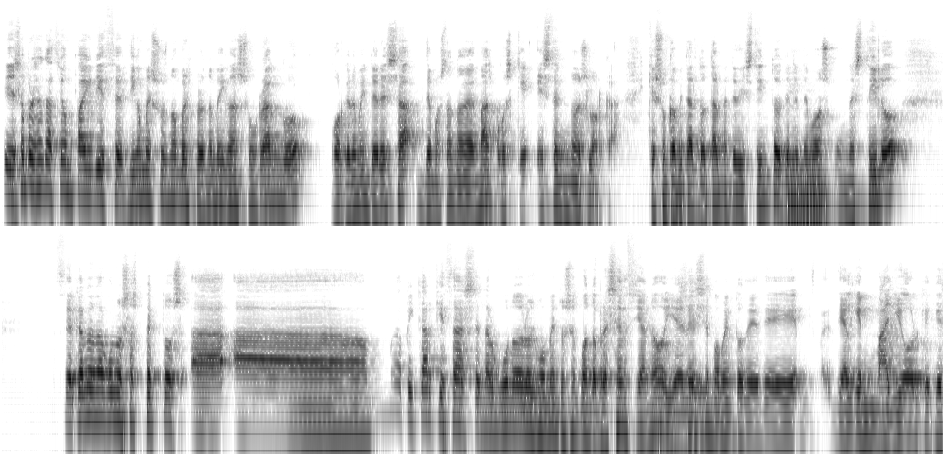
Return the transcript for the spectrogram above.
Y esa presentación Pike dice, dígame sus nombres, pero no me digan su rango, porque no me interesa, demostrando una vez más pues, que este no es Lorca, que es un capital totalmente distinto y que mm. tenemos un estilo cercano en algunos aspectos a, a, a, picar quizás en alguno de los momentos en cuanto a presencia, ¿no? Y en sí. ese momento de, de, de, alguien mayor que, que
